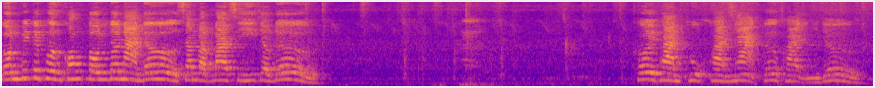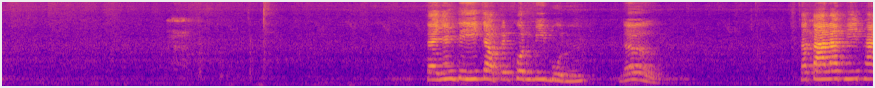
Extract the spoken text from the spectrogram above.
ตนพิจเพิงของตนเด้อนาเด้อสำหรับราศีเจ้าเด้อเคยผ่านถูกผ่านยากเด้อผ่านอีเด้อแต่ยังดีเจ้าเป็นคนมีบุญเด้อ ชะตาราพีไพ่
